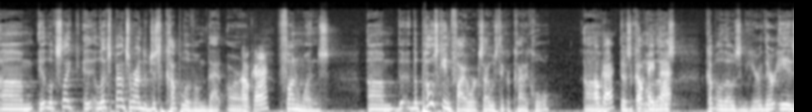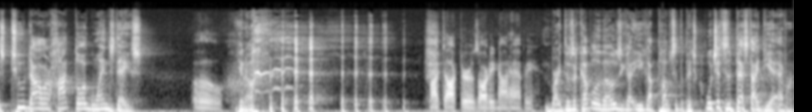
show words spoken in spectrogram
Um, it looks like it, let's bounce around to just a couple of them that are Okay. fun ones. Um, the the post game fireworks I always think are kind of cool. Um, Okay. There's a couple of those. that. Couple of those in here. There is two dollar hot dog Wednesdays. Oh, You know, my doctor is already not happy. right? There's a couple of those. You got you got pups at the pitch, which is the best idea ever.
